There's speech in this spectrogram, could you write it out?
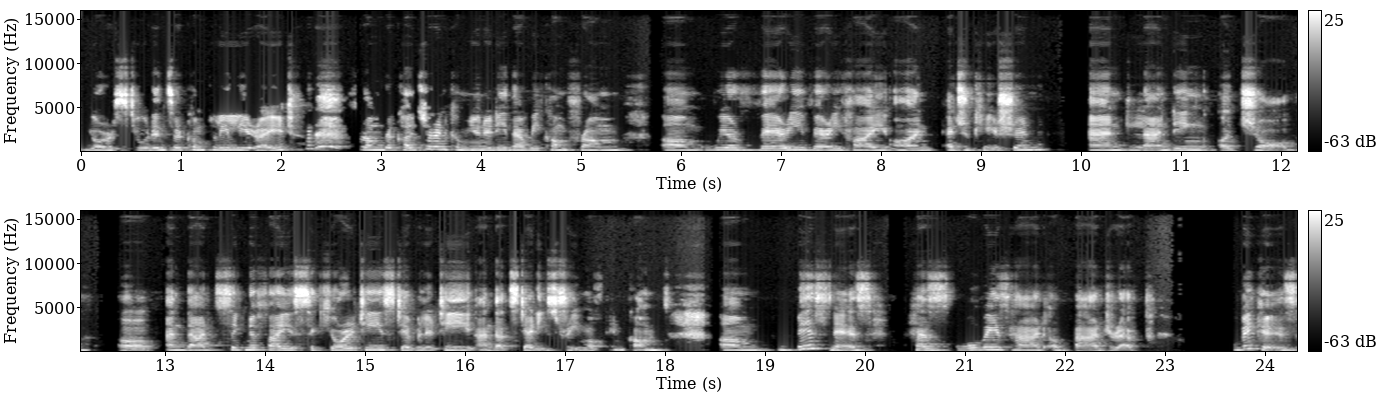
Your students are completely right. from the culture and community that we come from, um, we are very, very high on education and landing a job. Uh, and that signifies security, stability, and that steady stream of income. Um, business has always had a bad rep because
